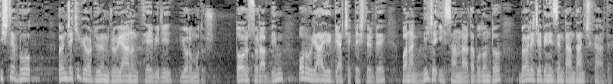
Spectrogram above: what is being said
işte bu önceki gördüğüm rüyanın tevili, yorumudur. Doğrusu Rabbim o rüyayı gerçekleştirdi, bana nice ihsanlarda bulundu, böylece beni zindandan çıkardı.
